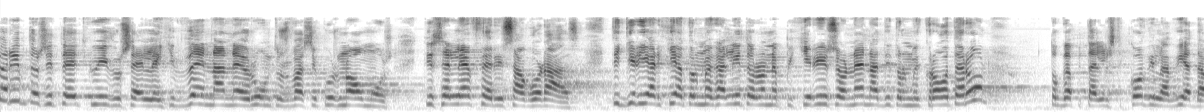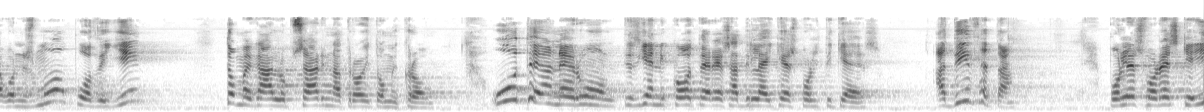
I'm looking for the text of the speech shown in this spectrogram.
περίπτωση τέτοιου είδους έλεγχοι δεν αναιρούν τους βασικούς νόμους της ελεύθερης αγοράς, την κυριαρχία των μεγαλύτερων επιχειρήσεων έναντι των μικρότερων, τον καπιταλιστικό δηλαδή ανταγωνισμό που οδηγεί το μεγάλο ψάρι να τρώει το μικρό. Ούτε αναιρούν τις γενικότερες αντιλαϊκές πολιτικές. Αντίθετα, πολλές φορές και οι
